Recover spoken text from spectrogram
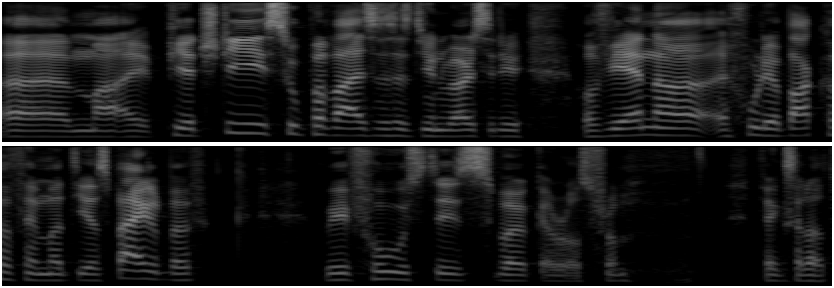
uh, my PhD supervisors at the University of Vienna, Julio Backhoff and Mathias Beiglböck, with whose this work arose from. Thanks a lot.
